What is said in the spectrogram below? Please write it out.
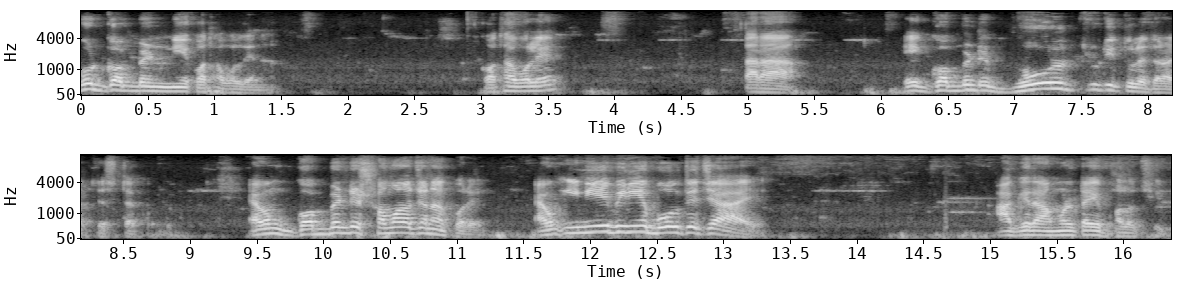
গুড গভর্নমেন্ট নিয়ে কথা বলে না। কথা বলে, তারা এই গভর্নমেন্টের ভুল ত্রুটি তুলে ধরার চেষ্টা করে এবং গভর্নমেন্টের সমালোচনা করে এবং ইনিয়ে বিনিয়ে বলতে চায়, আগের আমলটাই ভালো ছিল।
